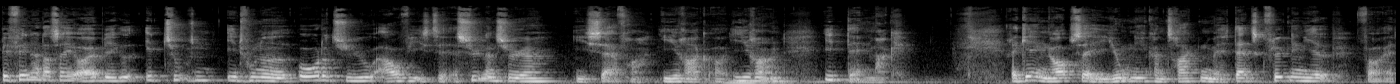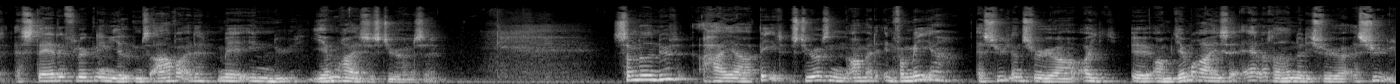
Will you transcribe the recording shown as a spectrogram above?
befinder der sig i øjeblikket 1128 afviste asylansøgere, især fra Irak og Iran, i Danmark. Regeringen opsagde i juni kontrakten med Dansk Flygtningehjælp for at erstatte Flygtningehjælpens arbejde med en ny hjemrejsestyrelse – som noget nyt har jeg bedt styrelsen om at informere asylansøgere og, øh, om hjemrejse allerede, når de søger asyl.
